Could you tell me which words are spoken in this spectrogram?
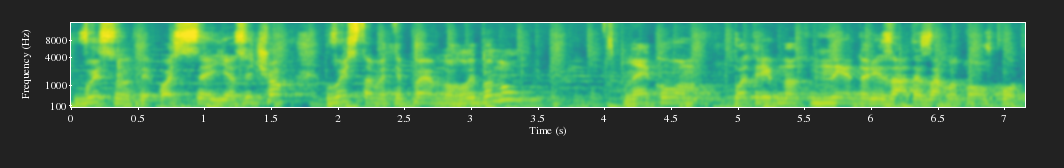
висунути ось цей язичок, виставити певну глибину, на яку вам потрібно не дорізати заготовку.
